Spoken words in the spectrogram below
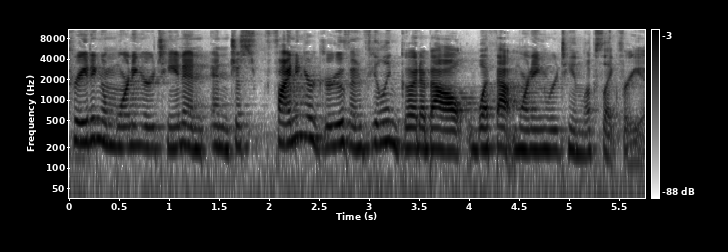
creating a morning routine and and just finding your groove and feeling good about what that morning routine looks like for you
